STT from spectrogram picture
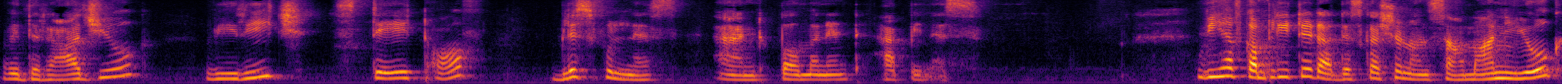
With Raj Yoga, we reach state of blissfulness and permanent happiness. We have completed our discussion on Samanya Yoga,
